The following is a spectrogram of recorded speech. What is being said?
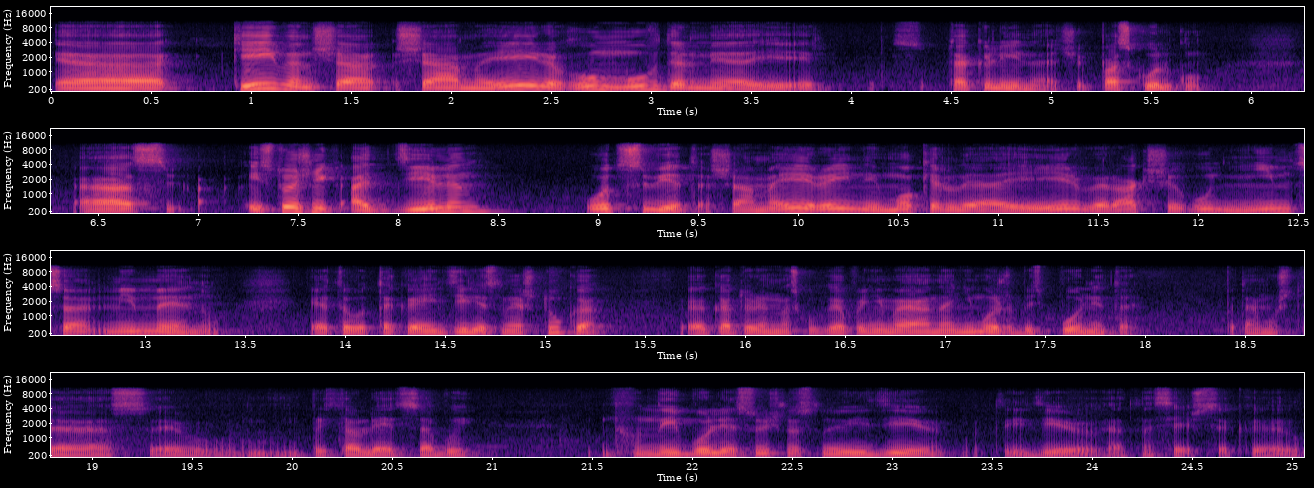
э, Кейвен Шамейр Гум Мувдаль так или иначе, поскольку э, источник отделен от света. Шамей Рейны Мокерли Аэйр Веракшигу Нимца Мимену. Это вот такая интересная штука, э, которая, насколько я понимаю, она не может быть понята, потому что представляет собой наиболее сущностную идею, вот идею, относящуюся к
